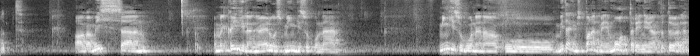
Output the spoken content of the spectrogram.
vot. Aga mis äh,, no meil kõigil on ju elus mingisugune mingisugune nagu midagi, mis paneb meie mootori nii-öelda tööle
